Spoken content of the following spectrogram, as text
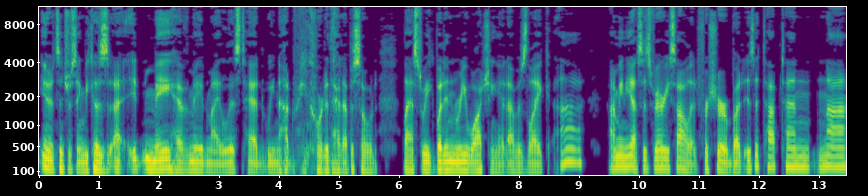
You know, it's interesting because uh, it may have made my list had we not recorded that episode last week, but in rewatching it, I was like, ah, I mean, yes, it's very solid for sure, but is it top 10? Nah,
